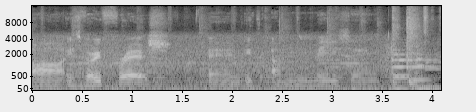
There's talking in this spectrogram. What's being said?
Uh, it's very fresh and it's amazing.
